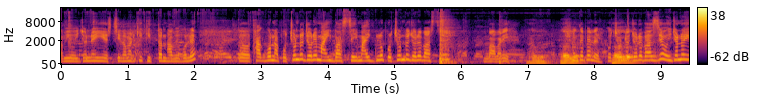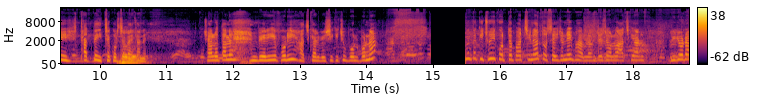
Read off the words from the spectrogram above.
আমি ওই জন্যই এসেছিলাম আর কি কীর্তন হবে বলে। তো থাকব না প্রচণ্ড জোরে মাইক বাজছে। এই মাইকগুলো প্রচণ্ড জোরে বাজছে। বাবারে শুনতে পেলে? প্রচণ্ড জোরে বাজছে ওই জন্যই থাকতে ইচ্ছে করছে না এখানে। চলো তাহলে বেরিয়ে পড়ি আজকে আর বেশি কিছু বলব না। তো কিছুই করতে পারছি না, তো সেই জন্যই ভাবলাম যে চলো আজকে আর ভিডিওটা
